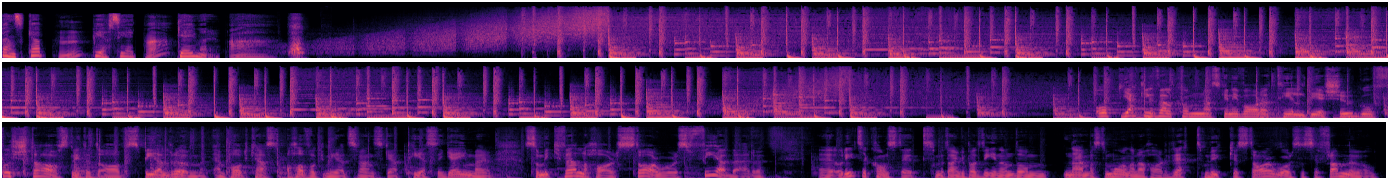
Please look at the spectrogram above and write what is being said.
Svenska. PC. Gamer. Och hjärtligt välkomna ska ni vara till det 21 avsnittet av Spelrum. En podcast av och med svenska PC-gamer som ikväll har Star Wars-feber. Eh, och det är inte så konstigt med tanke på att vi inom de närmaste månaderna har rätt mycket Star Wars att se fram emot.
